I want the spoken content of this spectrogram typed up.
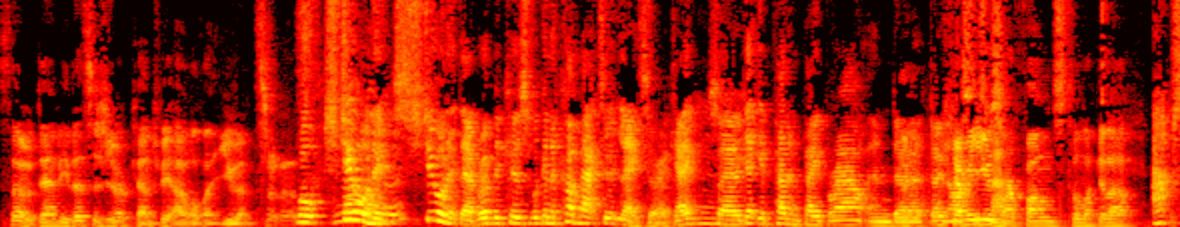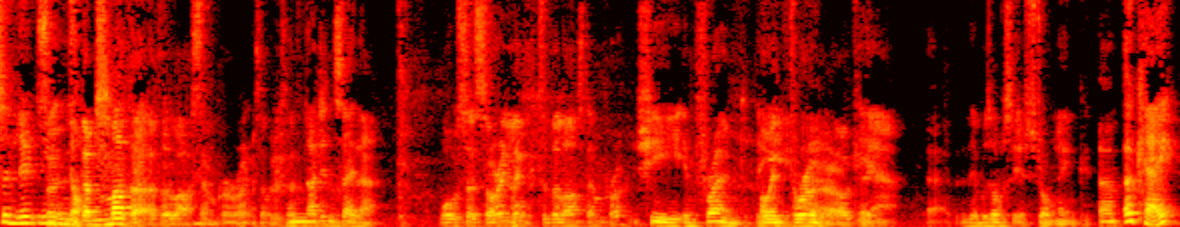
So, Debbie, this is your country. I will let you answer this. Well, stew on it, stew on it, Deborah, because we're going to come back to it later. Okay? So get your pen and paper out and uh, don't Can ask we use man. our phones to look it up? Absolutely So not. the mother of the last emperor, right? Is that what you said? Mm, I didn't say that. What was her, sorry, link to the last emperor? She enthroned. The, Oh, enthroned, uh, okay. Yeah, uh, there was obviously a strong link. Um, okay,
